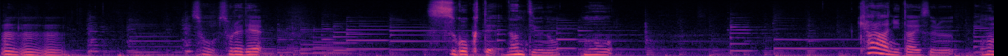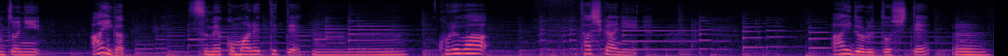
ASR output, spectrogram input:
うんうんそうそれですごくてなんていうの？もうキャラに対する本当に愛が詰め込まれてて。うんうんこれは確かにアイドルとしてうん。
